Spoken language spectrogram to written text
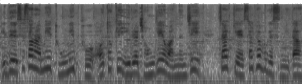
이들 세 사람이 독립 후 어떻게 일을 전개해 왔는지 짧게 살펴보겠습니다.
